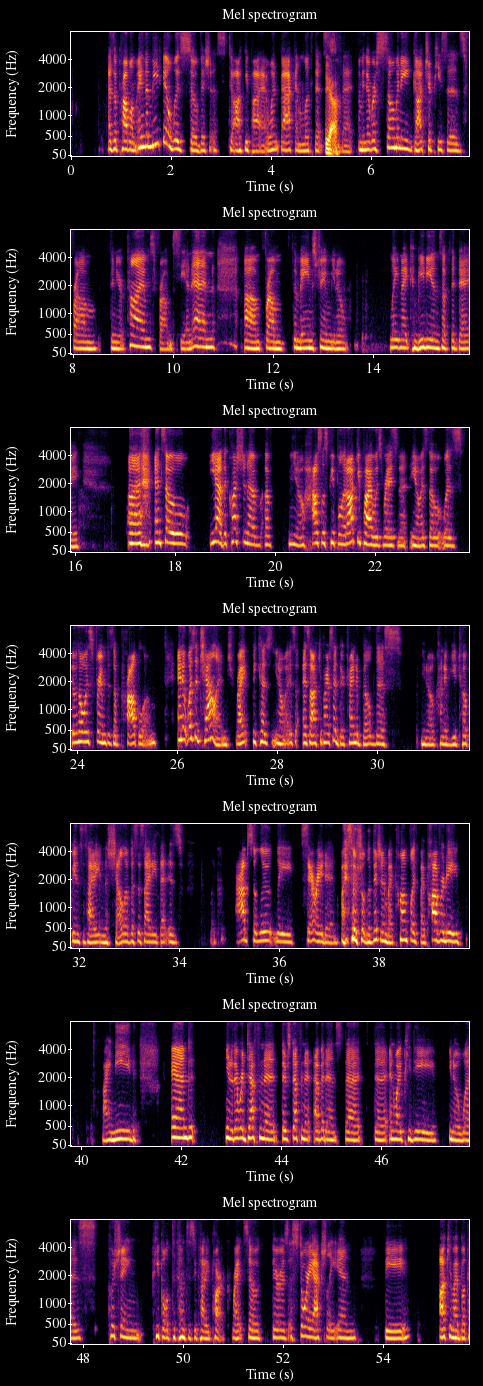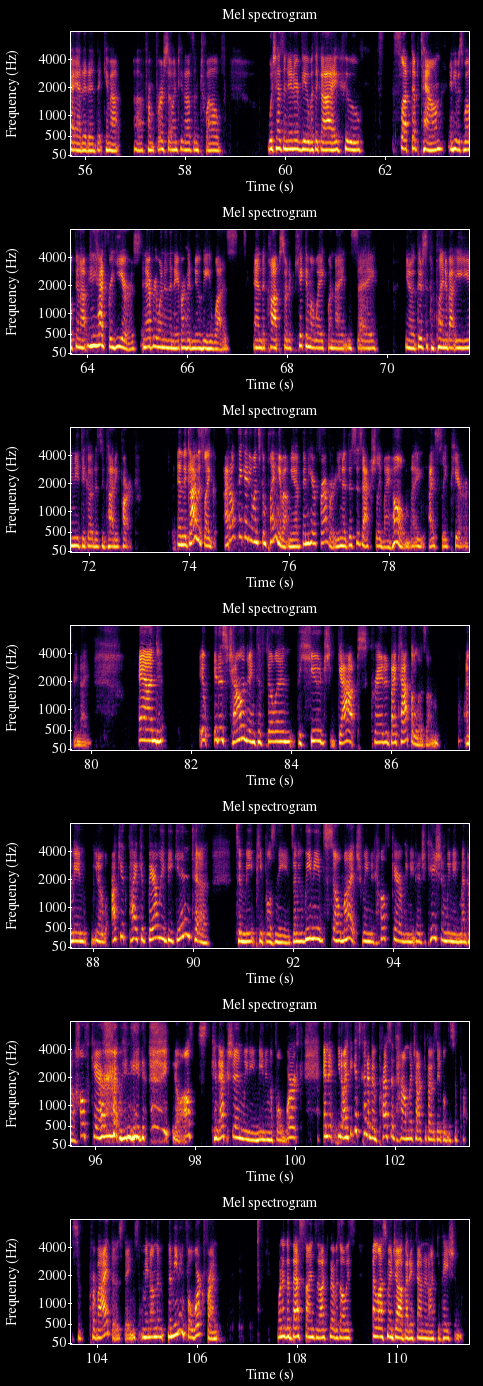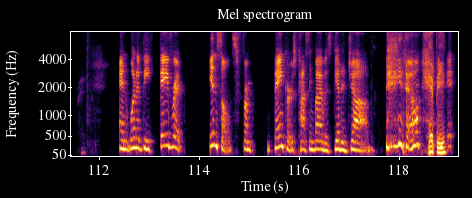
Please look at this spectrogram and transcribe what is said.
as a problem. I mean, the media was so vicious to Occupy. I went back and looked at some yeah. of it. I mean, there were so many gotcha pieces from the New York Times, from CNN, um, from the mainstream, you know, late night comedians of the day. Uh, and so, yeah, the question of, of you know houseless people at occupy was raised in, you know as though it was it was always framed as a problem. And it was a challenge right? Because you know as as occupy said they're trying to build this you know kind of utopian society in the shell of a society that is like absolutely serrated by social division by conflict by poverty by need. And you know there were definite there's definite evidence that the NYPD you know was pushing people to come to Zuccotti Park right so there is a story actually in the Occupy book I edited that came out uh, from Verso in 2012 which has an interview with a guy who slept uptown and he was woken up. He had for years, and everyone in the neighborhood knew who he was. And the cops sort of kick him awake one night and say, you know, there's a complaint about you. You need to go to Zuccotti Park. And the guy was like, I don't think anyone's complaining about me. I've been here forever. You know, this is actually my home. I, I sleep here every night. And it, it is challenging to fill in the huge gaps created by capitalism. I mean, you know, Occupy could barely begin to to meet people's needs. I mean, we need so much. We need healthcare, we need education, we need mental health care, we need, you know, all connection, we need meaningful work. And, it, you know, I think it's kind of impressive how much Occupy was able to su- su- provide those things. I mean, on the, the meaningful work front, one of the best signs that Occupy was always, I lost my job, but I found an occupation. Right. And one of the favorite insults from bankers passing by was get a job, you know? Hippie. It,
